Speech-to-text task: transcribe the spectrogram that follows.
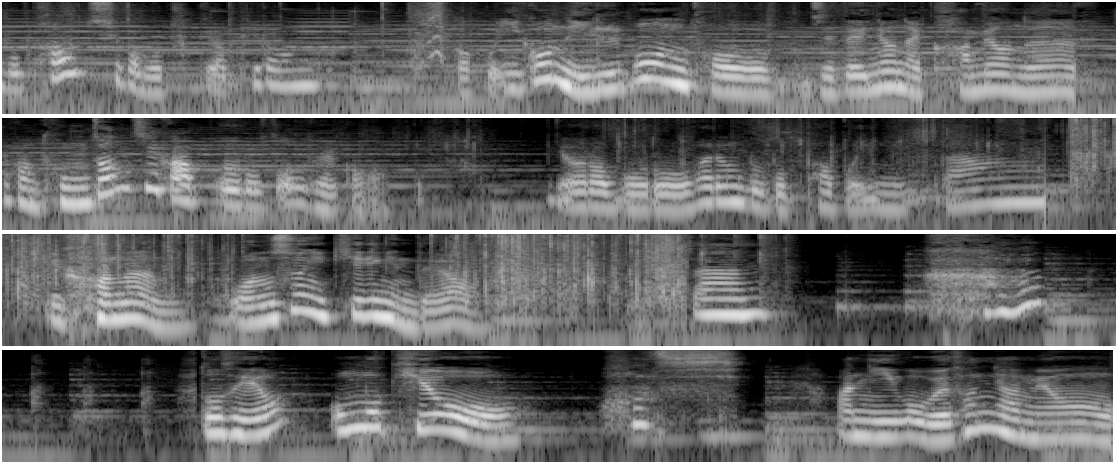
뭐 파우치가 뭐 두께가 필요한가? 그래갖고 이거는 일본 저 이제 내년에 가면은 약간 동전 지갑으로 써도 될 것 같고 여러모로 활용도 높아 보입니다. 이거는 원숭이 키링인데요. 짠. 어떠세요? 어머 귀여워. 헐씨. 아니 이거 왜 샀냐면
